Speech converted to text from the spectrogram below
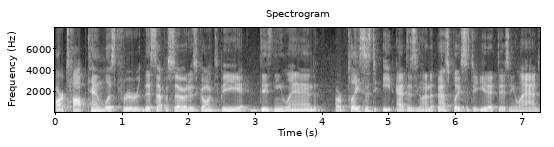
our top 10 list for this episode is going to be Disneyland or places to eat at Disneyland, the best places to eat at Disneyland.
